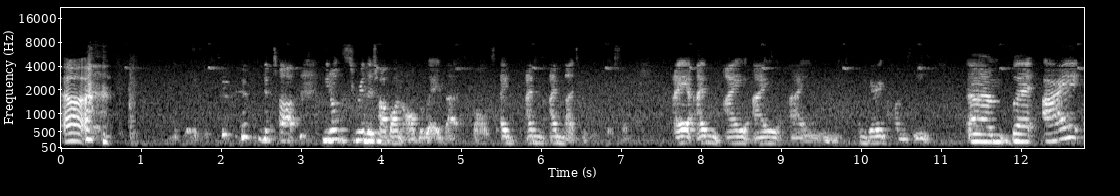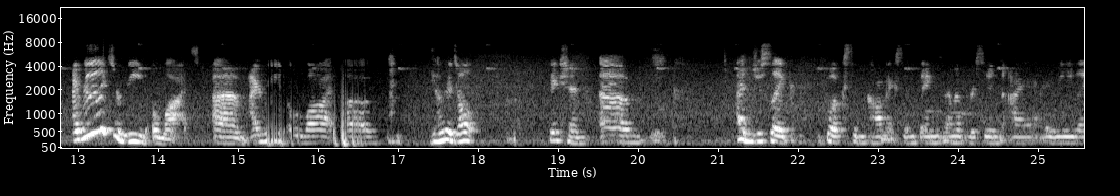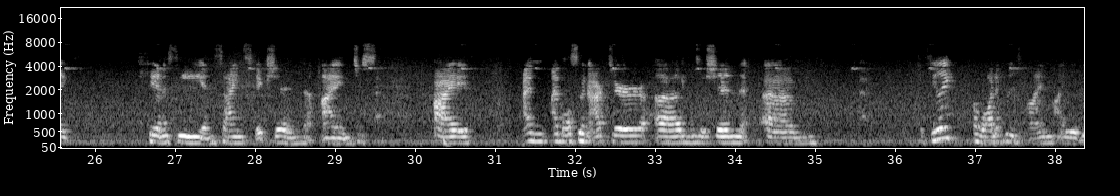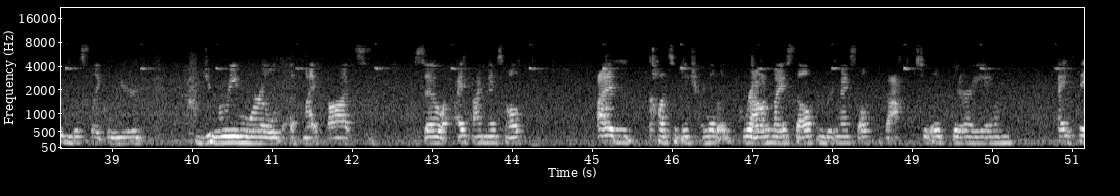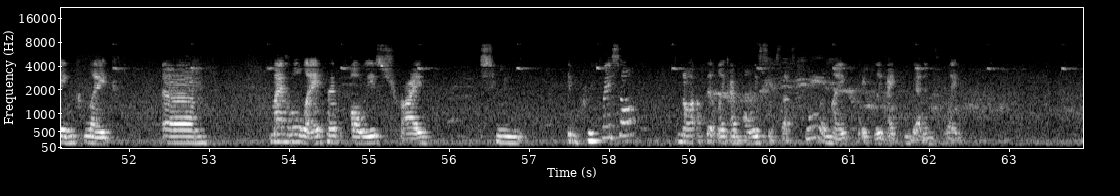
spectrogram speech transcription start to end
uh, the top. You don't screw the top on all the way. That falls. I, I'm I'm not type of person. I I'm I I I'm, I'm very clumsy. Um, but I I really like to read a lot. Um, I read a lot of young adult fiction. Um, and just like books and comics and things. I'm a person I, I really like fantasy and science fiction. I'm just I I'm I'm also an actor, a musician. Um, I feel like a lot of the time I live in this like weird dream world of my thoughts. So I find myself I'm constantly trying to like ground myself and bring myself back to like where I am. I think like um, my whole life I've always tried to improve myself not that like I'm always successful and like I feel like I can get into like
